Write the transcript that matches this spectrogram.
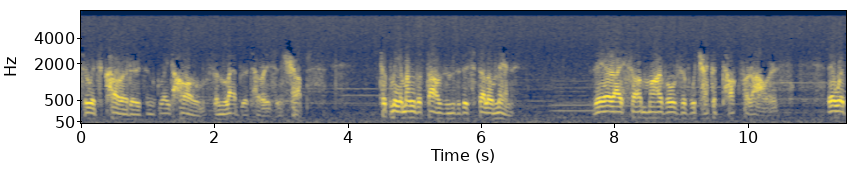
Through its corridors and great halls and laboratories and shops. Took me among the thousands of his fellow men. There I saw marvels of which I could talk for hours. There were.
